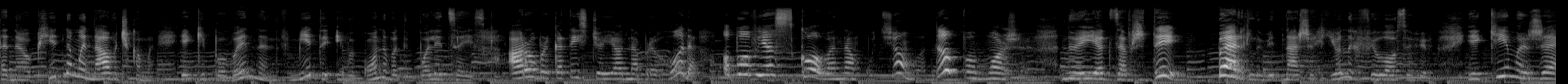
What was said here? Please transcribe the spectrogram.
та необхідними навичками, які повинен вміти і виконувати поліцейський. А рубрика «Тисяча і одна пригода обов'язково нам у цьому допоможе. Ну і як завжди, перли від наших юних філософів, якими вже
